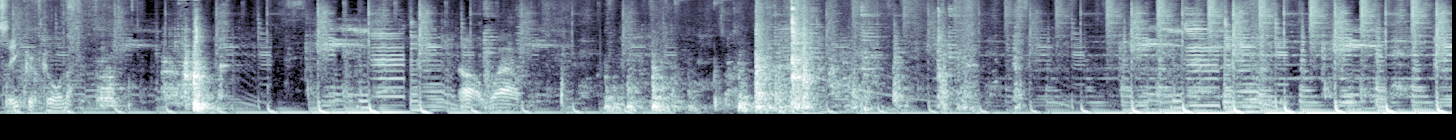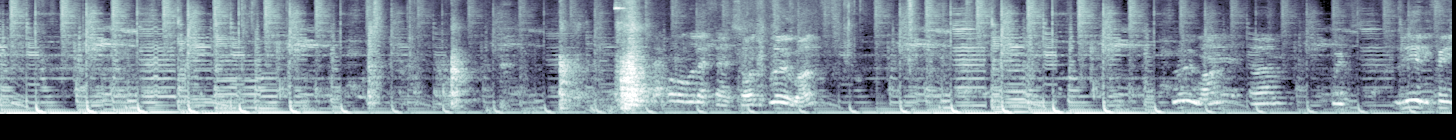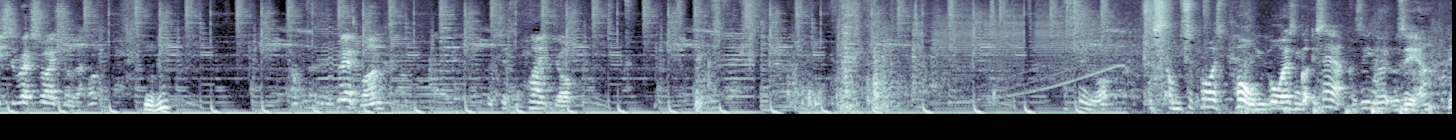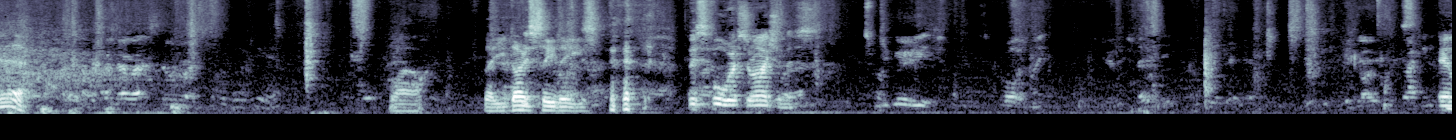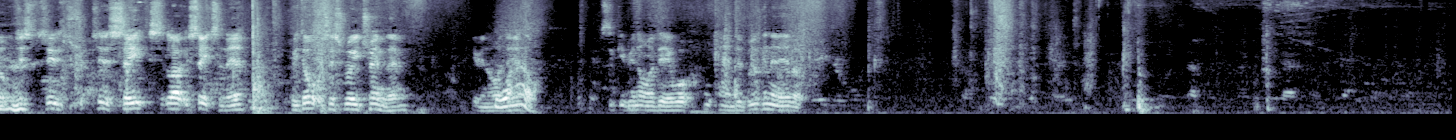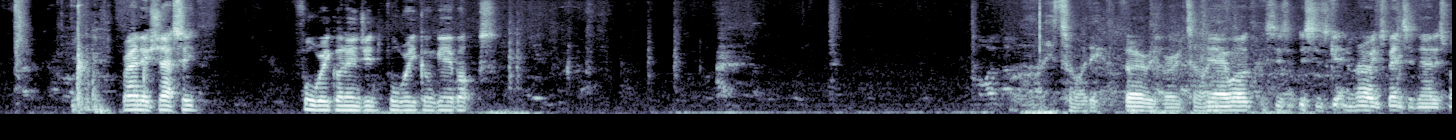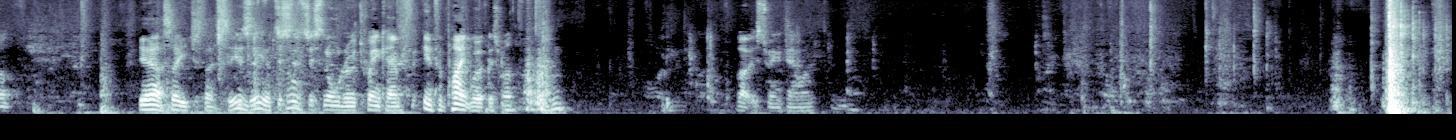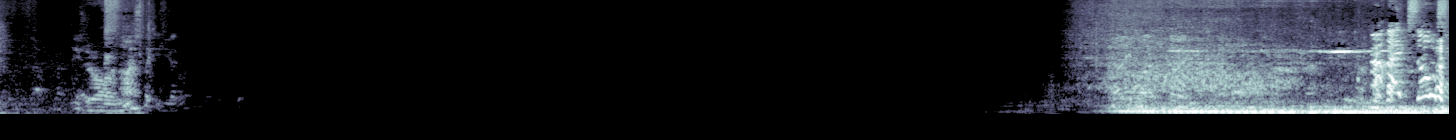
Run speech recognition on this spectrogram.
secret corner. Oh wow. Finished the restoration on that one. Mhm. And the red one was just a paint job. I tell you what, I'm surprised Paul, my boy, hasn't got this out because he knew it was here. Yeah. Wow. Now you don't see these. This full restoration. This. Yeah, look, mm-hmm. just see, the- see the seats, like the seats in there. My daughter's just retrimmed them. Give you an idea. wow. Just to give you an idea what we can do. But look in there, look. Brand new chassis, full recon engine, full recon gearbox. Tidy. Very, very tidy. Yeah, well, this is this is getting very expensive now. This one. Yeah, so you just don't see This, them, do you? this is just an ordinary twin cam in for paintwork. This one. Mm-hmm. Like this twin cam one. That exhaust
